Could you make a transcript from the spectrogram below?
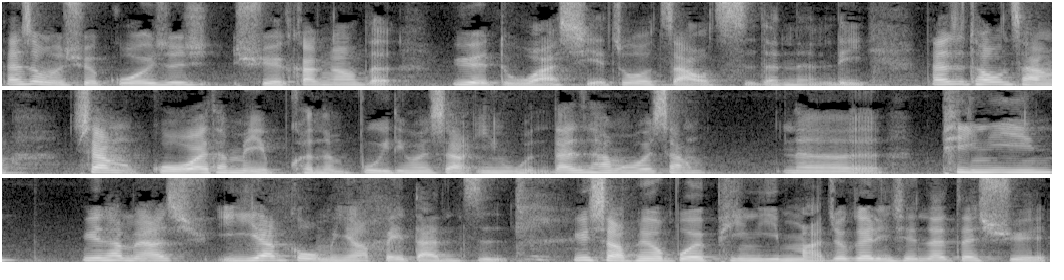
但是我们学国语是学刚刚的阅读啊、写作、造词的能力。但是通常像国外，他们也可能不一定会上英文，但是他们会上那拼音。因为他们要一样跟我们要背单字，因为小朋友不会拼音嘛，就跟你现在在学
